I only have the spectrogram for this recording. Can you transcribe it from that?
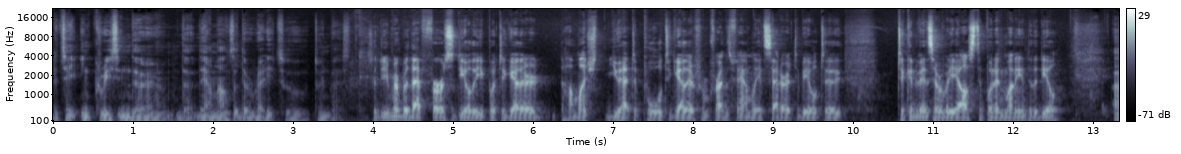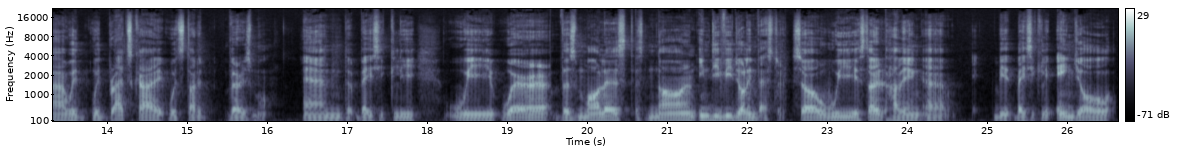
let's say increasing the, the, the amounts that they're ready to to invest. So do you remember that first deal that you put together how much you had to pool together from friends family etc to be able to to convince everybody else to put in money into the deal? Uh, with with bright sky we started very small and basically we were the smallest non-individual investor. So we started having uh, basically angel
